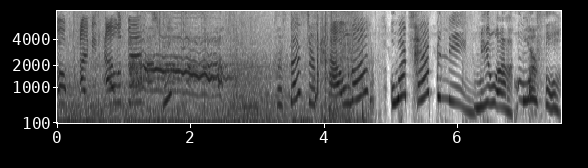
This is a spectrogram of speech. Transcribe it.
Oh, I mean elephant! Ah! Professor Paula? What's happening? Mila! Morphle!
